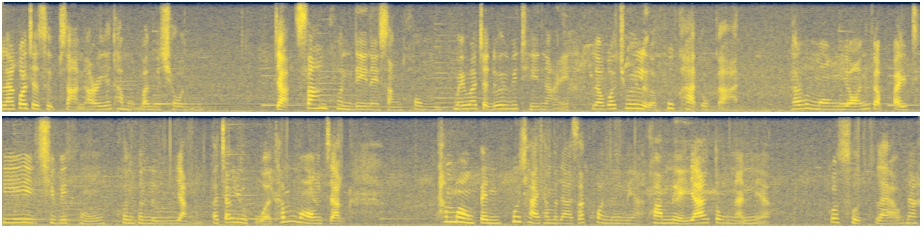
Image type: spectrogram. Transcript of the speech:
แล้วก็จะสืบสานอารยธรรมของบรรพชน จะสร้างคนดีในสังคม ไม่ว่าจะด้วยวิธีไหน แล้วก็ช่วยเหลือผู้ขาดโอกาส ถ้าเรามองย้อนกลับไปที่ชีวิตของคนคนหนึ่งอย่างพระเจ้าอยู่หัว ถ้ามองจากถ้ามองเป็นผู้ชายธรรมดาสักคนหนึ่งเนี่ยความเหนื่อยยากตรงนั้นเนี่ยก็สุดแล้วนะ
